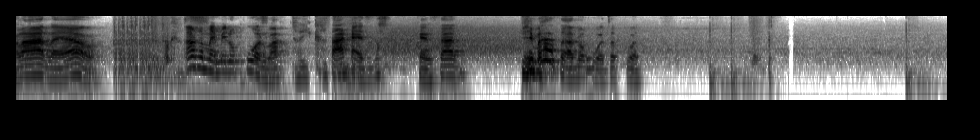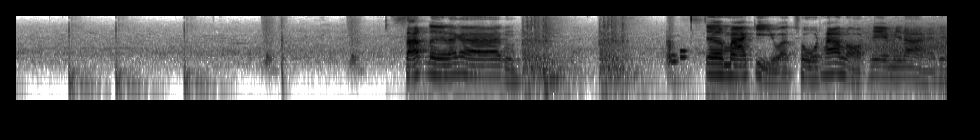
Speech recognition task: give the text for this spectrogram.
พลาดแล้ว อ้าวทำไมไม่รบกวนวะตาแขนแขนสั้นพี่มาสารบอกหัวจะปวดซัดเลยแล้วกัน เจอมากี่วะโชว์ท่าหล่อเท่ไม่ได้ดิ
